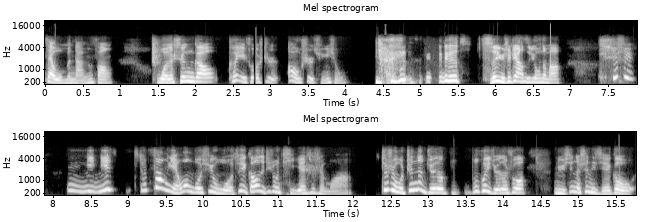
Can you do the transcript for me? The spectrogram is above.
在我们南方，我的身高可以说是傲视群雄，这个词语是这样子用的吗？就是你你。就放眼望过去，我最高的这种体验是什么啊？就是我真的觉得不不会觉得说女性的身体结构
